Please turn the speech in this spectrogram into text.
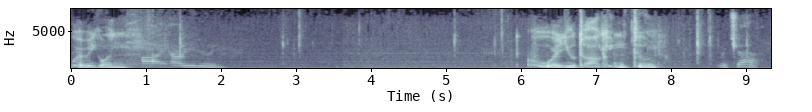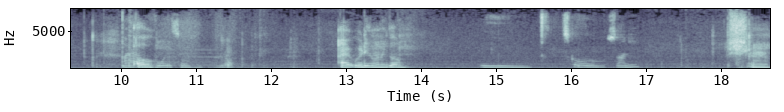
Where are we going? Hi, how are you doing? Who are you talking to? My chat. I have Oh. a voiceover. it. Alright, where do you wanna go? Um, let's go, Sunny. Sure.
